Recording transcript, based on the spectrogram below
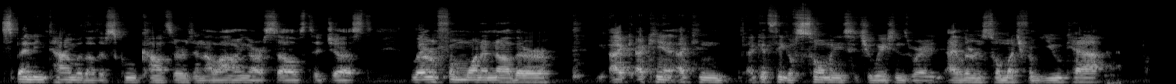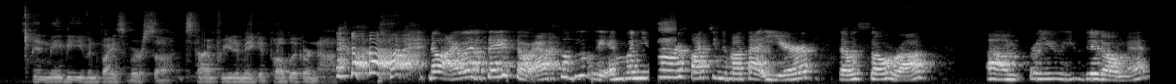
spending time with other school counselors and allowing ourselves to just learn from one another. I, I can't. I can. I can think of so many situations where I learned so much from you, Kat, and maybe even vice versa. It's time for you to make it public or not. no i would say so absolutely and when you were reflecting about that year that was so rough um, for you, you did own it,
